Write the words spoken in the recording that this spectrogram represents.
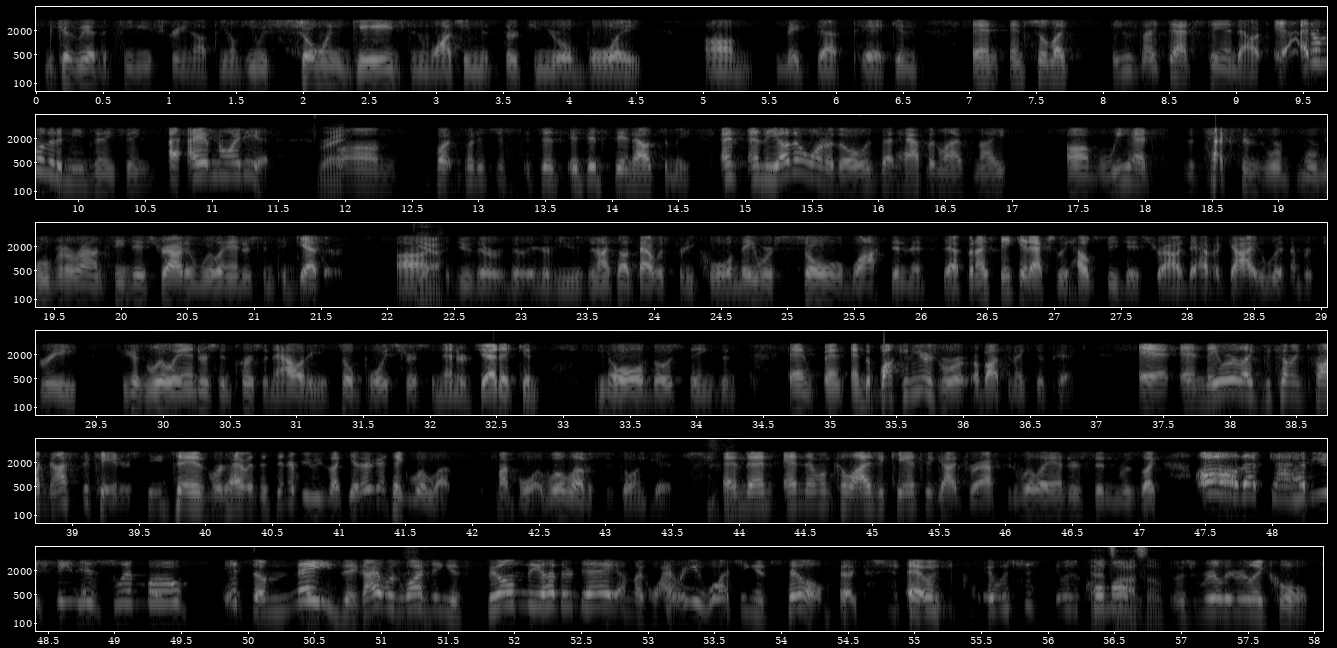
because we had the TV screen up, you know, he was so engaged in watching this 13 year old boy um, make that pick, and and and so like things like that stand out. I don't know that it means anything. I, I have no idea. Right. Um, but but it's just it did, it did stand out to me. And and the other one of those that happened last night, um, we had the Texans were were moving around C.J. Stroud and Will Anderson together uh, Yeah. to do their their interviews, and I thought that was pretty cool. And they were so locked in that step, and I think it actually helped C.J. Stroud to have a guy who went number three because Will Anderson personality is so boisterous and energetic, and you know all of those things, and and and, and the Buccaneers were about to make their pick. And and they were like becoming prognosticators. CJ as we're having this interview, he's like, "Yeah, they're going to take Will Levis. It's my boy. Will Levis is going here." And then and then when Calijah Kancey got drafted, Will Anderson was like, "Oh, that guy! Have you seen his swim move? It's amazing. I was watching his film the other day. I'm like, why were you watching his film? It was it was just it was a cool That's moment. awesome. It was really really cool.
